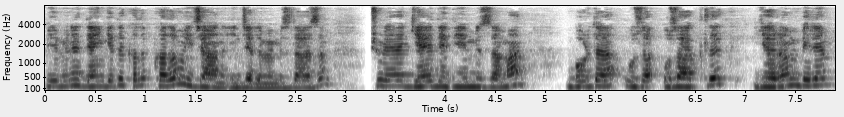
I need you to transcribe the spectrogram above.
birbirine dengede kalıp kalamayacağını incelememiz lazım. Şuraya G dediğimiz zaman burada uza uzaklık yarım birim.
